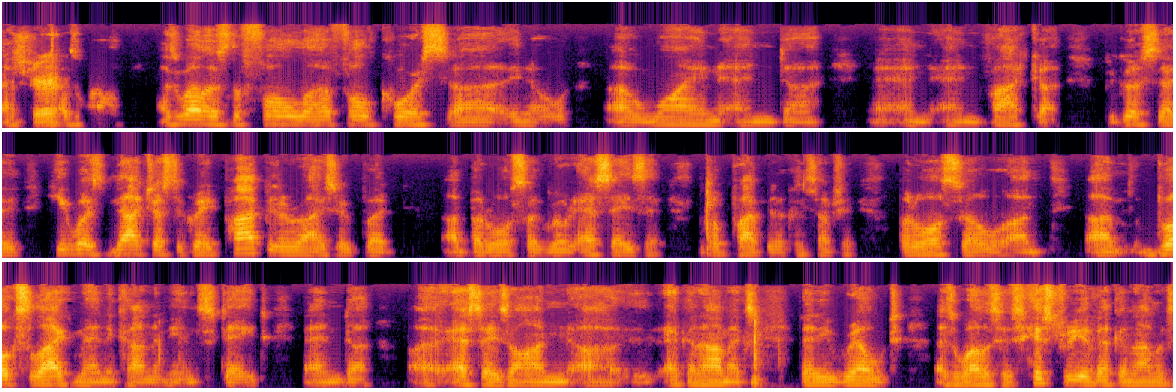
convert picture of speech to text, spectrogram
uh, sure. as well as well as the full uh, full course, uh, you know, uh, wine and uh, and and vodka, because uh, he was not just a great popularizer, but uh, but also wrote essays for popular consumption, but also um, um, books like Man, Economy, and State, and essays on economics that he wrote, as well as his history of economics.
